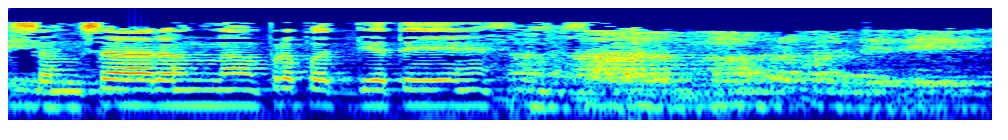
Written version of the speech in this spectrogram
संसार न प्रपद्यते। संसार न प्रपद्यते।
